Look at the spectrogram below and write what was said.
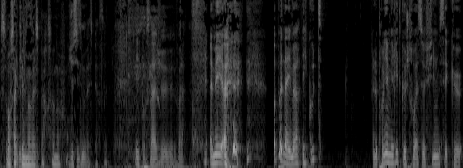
C'est pour ça que t'es une télévision. mauvaise personne, au fond. Je suis une mauvaise personne. Et pour ça, je. Voilà. Mais euh, Oppenheimer, écoute, le premier mérite que je trouve à ce film, c'est que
